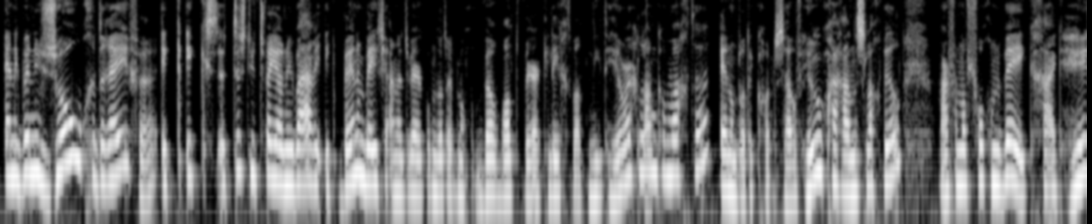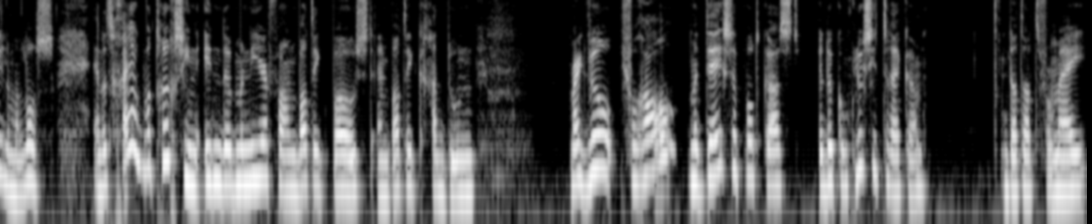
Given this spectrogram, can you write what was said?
En ik ben nu zo gedreven. Ik, ik, het is nu 2 januari. Ik ben een beetje aan het werk omdat er nog wel wat werk ligt wat niet heel erg lang kan wachten. En omdat ik gewoon zelf heel graag aan de slag wil. Maar vanaf volgende week ga ik helemaal los. En dat ga je ook wel terugzien in de manier van wat ik post en wat ik ga doen. Maar ik wil vooral met deze podcast de conclusie trekken dat dat voor mij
